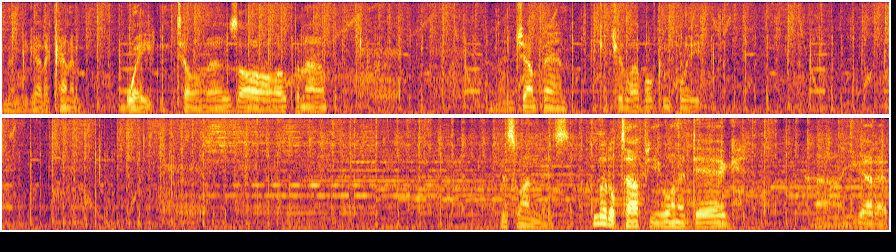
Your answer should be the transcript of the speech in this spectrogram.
And then you gotta kind of wait until those all open up. And then jump in, get your level complete. This one is a little tough. You want to dig. Uh, you gotta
